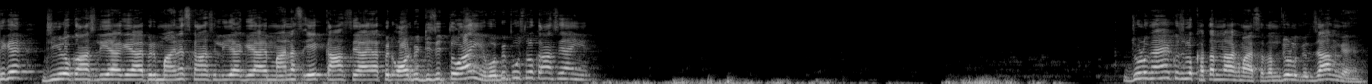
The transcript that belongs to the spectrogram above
ठीक है? ज़ीरो कहाँ से लिया गया है? फिर माइनस कहाँ से लिया गया है? माइनस एक कहाँ से आया? फिर और भी डिजिट तो आई है वो भी पूछ लो कहाँ से आई है। जुड़ गए हैं कुछ लोग? खतरनाक हमारे साथ हम जुड़ जान गए हैं।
